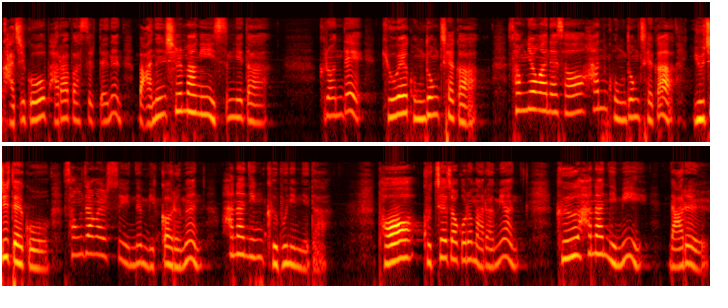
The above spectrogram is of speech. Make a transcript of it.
가지고 바라봤을 때는 많은 실망이 있습니다. 그런데 교회 공동체가 성령 안에서 한 공동체가 유지되고 성장할 수 있는 밑거름은 하나님 그분입니다. 더 구체적으로 말하면 그 하나님이 나를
